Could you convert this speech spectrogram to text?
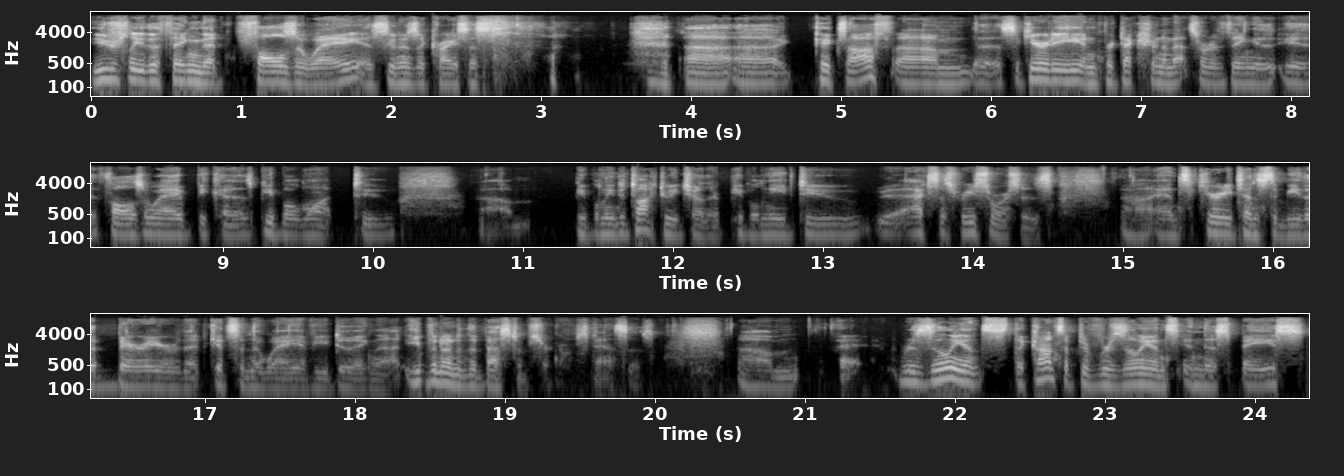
usually the thing that falls away as soon as a crisis uh, uh, kicks off. Um, security and protection and that sort of thing is, it falls away because people want to. Um, people need to talk to each other. People need to access resources, uh, and security tends to be the barrier that gets in the way of you doing that, even under the best of circumstances. Um, resilience, the concept of resilience in this space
